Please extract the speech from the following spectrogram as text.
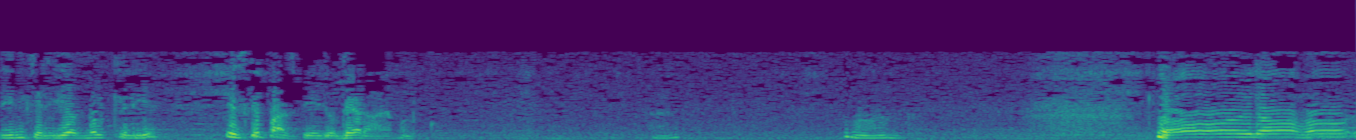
دین کے لیے اور ملک کے لیے اس کے پاس بھی ہے جو دے رہا ہے ملک کو۔ ہاں۔ لا الہ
